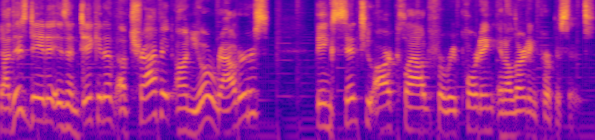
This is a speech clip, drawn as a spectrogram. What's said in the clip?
Now, this data is indicative of traffic on your routers being sent to our cloud for reporting and alerting purposes.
